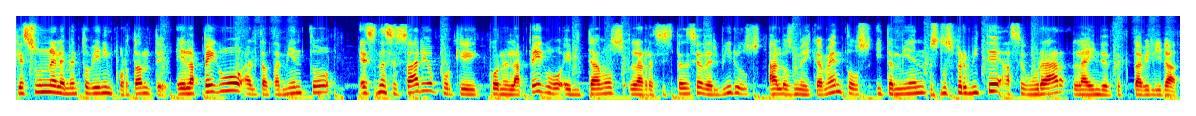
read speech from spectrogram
que es un elemento bien importante. El apego al tratamiento es necesario porque con el apego evitamos la resistencia del virus a los medicamentos y también pues, nos permite asegurar la indetectabilidad.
